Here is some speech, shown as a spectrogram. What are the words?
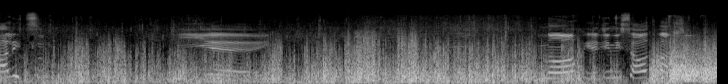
palicu. Jej. No, jediný sa odvážil.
